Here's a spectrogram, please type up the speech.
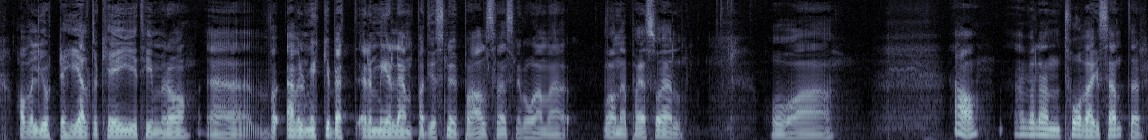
har väl gjort det helt okej i Timrå. Eh, är väl mycket bättre, eller mer lämpad just nu på allsvensk nivå än vad vad han är på SHL. Och eh, ja, är väl en tvåvägscenter,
